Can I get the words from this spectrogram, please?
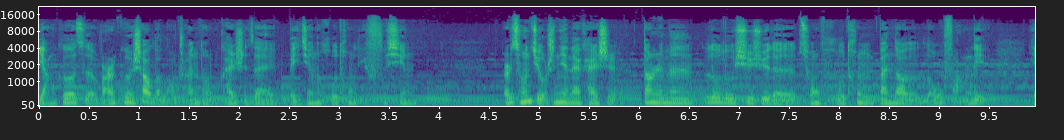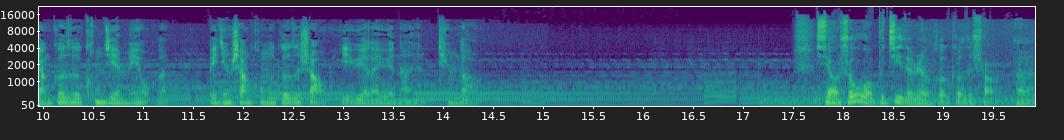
养鸽子、玩鸽哨的老传统开始在北京的胡同里复兴。而从九十年代开始，当人们陆陆续续地从胡同搬到了楼房里，养鸽子的空间没有了，北京上空的鸽子哨也越来越难听到了。小时候我不记得任何鸽子哨，嗯，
